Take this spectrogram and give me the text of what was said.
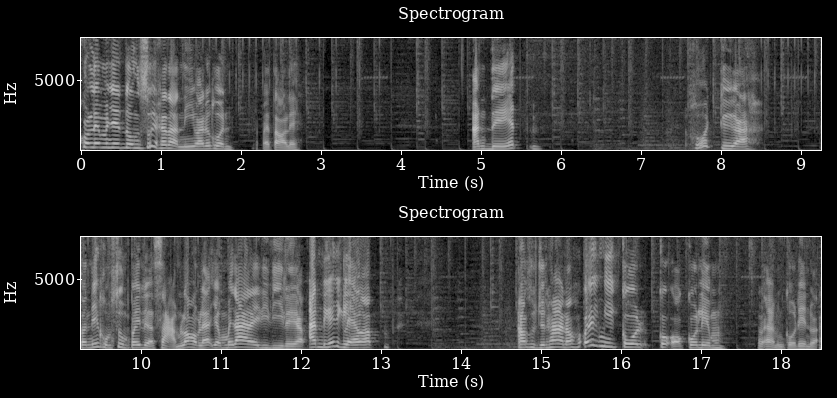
คนเล่นมันจะดวงสวยขนาดนี้วะทุกคน ไปต่อเลย อันเดดโคตรเกลือ ตอนนี้ผมสุ่มไปเหลือสามรอบแล้ว ยังไม่ได้อะไรดีๆเลยครับ อันเดดอีกแล้วครับ เอา0.5เนาะเอ้ย มีโกโกออกโกเลมไมอ่านเป็นโกลเด้นวะ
